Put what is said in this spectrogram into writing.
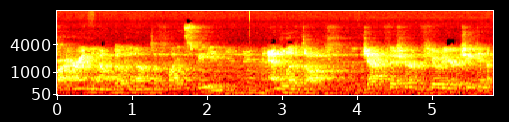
Firing now, building up to flight speed. and liftoff. Jack Fisher and Fyodor Chikin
